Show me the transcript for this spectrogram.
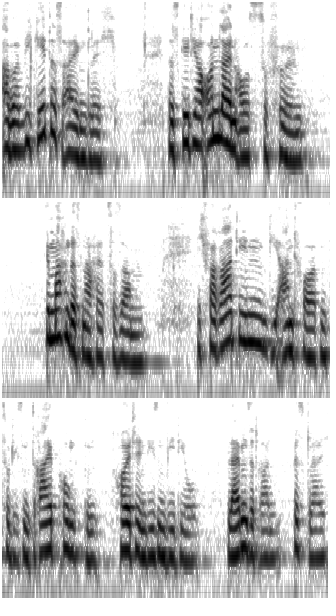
Aber wie geht das eigentlich? Das geht ja online auszufüllen. Wir machen das nachher zusammen. Ich verrate Ihnen die Antworten zu diesen drei Punkten heute in diesem Video. Bleiben Sie dran. Bis gleich.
